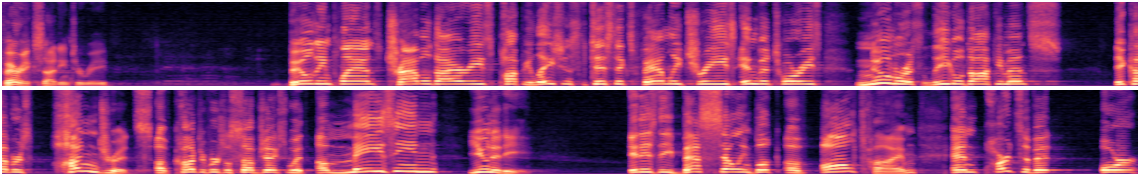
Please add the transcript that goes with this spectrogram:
Very exciting to read. Building plans, travel diaries, population statistics, family trees, inventories, numerous legal documents. It covers hundreds of controversial subjects with amazing unity. It is the best selling book of all time, and parts of it, or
